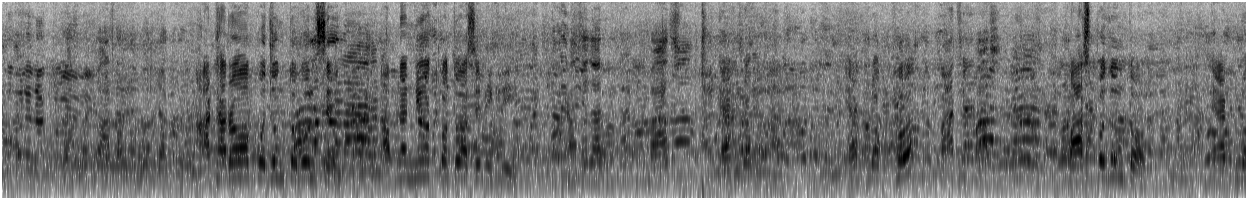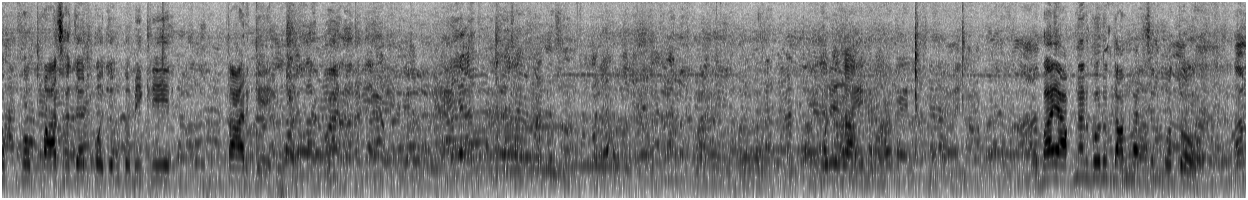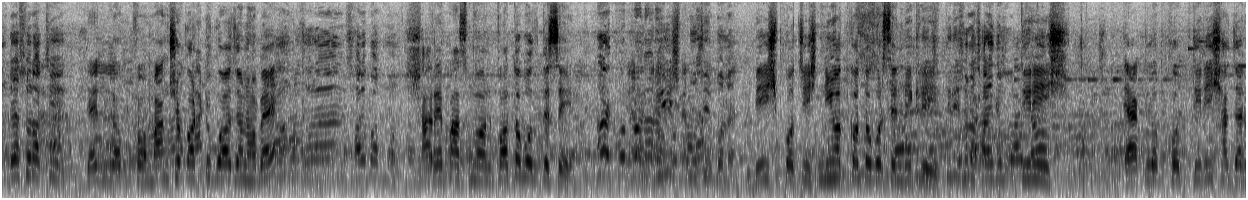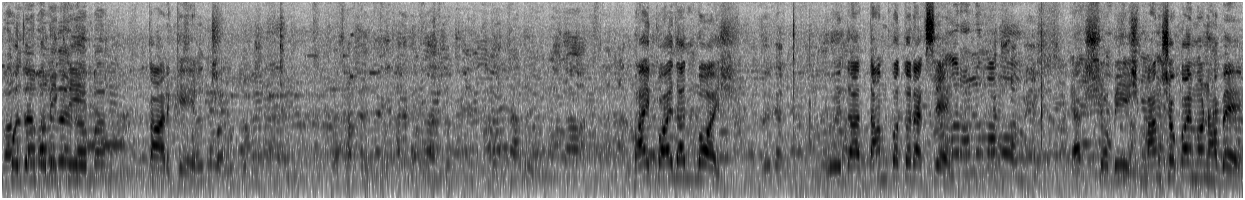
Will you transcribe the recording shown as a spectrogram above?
আঠারো পর্যন্ত বলছে। আপনার নিয়ত কত আছে বিক্রি এক লক্ষ এক লক্ষ পাঁচ পর্যন্ত। এক লক্ষ পাঁচ হাজার পর্যন্ত বিক্রির ও ভাই, আপনার গরুর দাম রাখছেন কত? দাম দেড়শো রাখছি। দেড় লক্ষ। মাংস কটটুকু ওজন হবে? সাড়ে পাঁচ মন। কত বলতেছে? বিশ পঁচিশ। নিয়ত কত করছেন বিক্রি? তিরিশ এক লক্ষ তিরিশ হাজার পর্যন্ত বিক্রির টার্গেট। ভাই কয় দাঁত বয়স? দুই দাঁত। দাম কত রাখছেন? একশো বিশ। মাংস কয় মন হবে?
